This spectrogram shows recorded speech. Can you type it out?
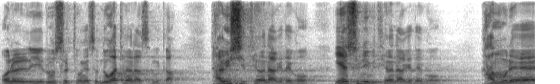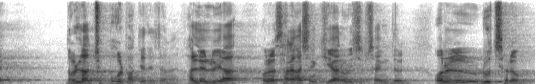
오늘 이 룻을 통해서 누가 태어났습니까? 다윗이 태어나게 되고 예수님이 태어나게 되고 가문에 놀란 축복을 받게 되잖아요. 할렐루야. 오늘 사랑하시는 귀한 우리 집사님들 오늘 룻처럼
